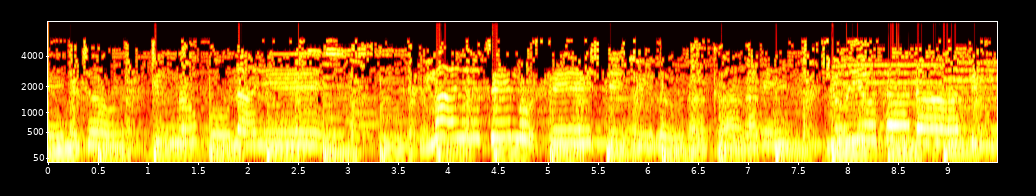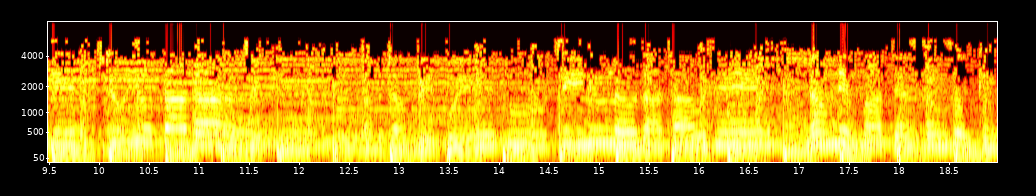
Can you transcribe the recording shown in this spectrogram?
လုံးပူလာရင်မရင်ချင်မှုစေရှိရှိလို့သာခါကပင်ယူရတာတာတူရင်ယူရတာတာချစ်ခင်အမတော့ပြေပွင့်ခုကြည်နူးလို့သာထားဝစေနောက်နှစ်မှပြန်ဆုံးစုပ်ခင်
